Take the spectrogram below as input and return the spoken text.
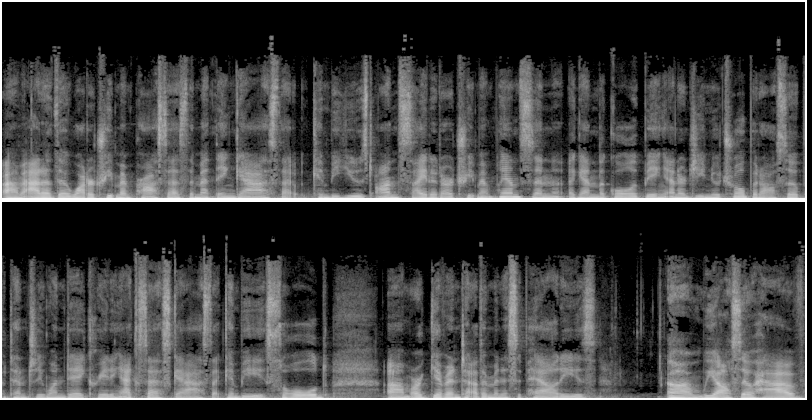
um, out of the water treatment process, the methane gas that can be used on site at our treatment plants. And again, the goal of being energy neutral, but also potentially one day creating excess gas that can be sold um, or given to other municipalities. Um, we also have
